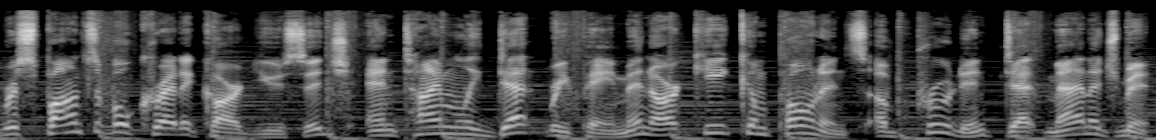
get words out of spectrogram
Responsible credit card usage and timely debt repayment are key components of prudent debt management.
